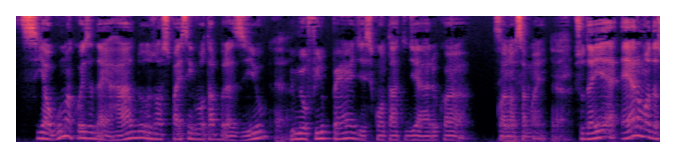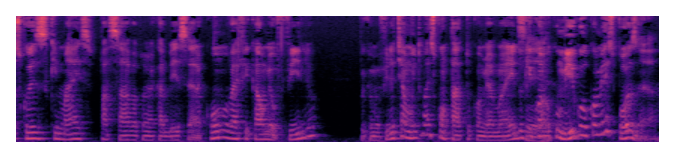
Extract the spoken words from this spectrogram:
se alguma coisa der errado, os nossos pais têm que voltar para o Brasil é. e o meu filho perde esse contato diário com a, com Sim. a nossa mãe. É. Isso daí é, era uma das coisas que mais passava pela minha cabeça, era como vai ficar o meu filho, porque o meu filho tinha muito mais contato com a minha mãe do Sim. que com, comigo ou com a minha esposa, é.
